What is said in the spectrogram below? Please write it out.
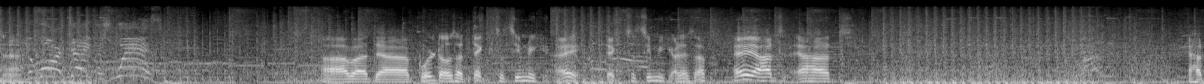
Nein. Aber der Bulldozer deckt so ziemlich. Hey, deckt so ziemlich alles ab. Hey, er hat. Er hat. Er hat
